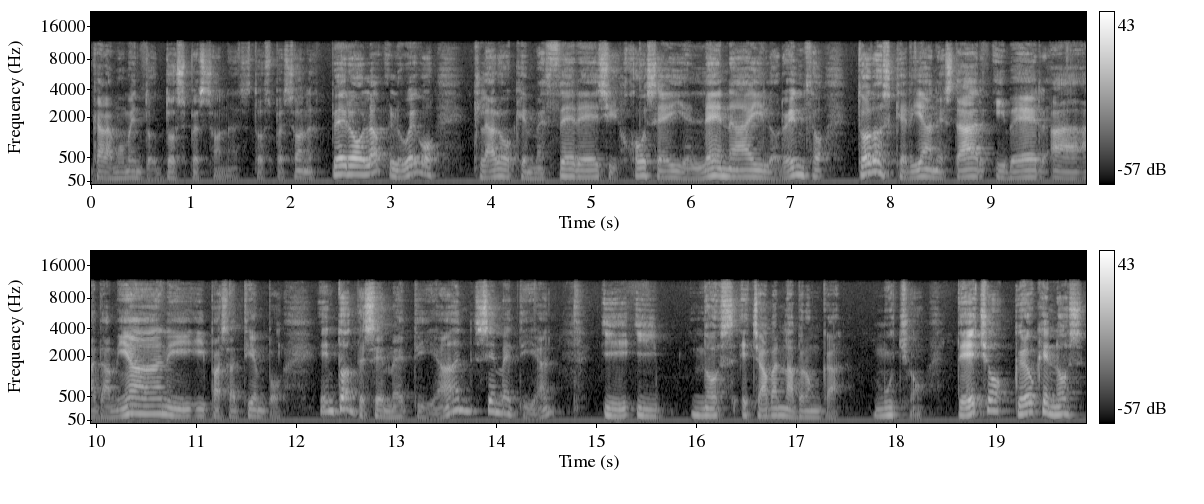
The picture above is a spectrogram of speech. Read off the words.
cada momento, dos personas, dos personas. Pero luego, claro que Mercedes y José y Elena y Lorenzo, todos querían estar y ver a, Damián y, pasar tiempo. Entonces se metían, se metían y, y nos echaban la bronca mucho. De hecho, creo que nos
